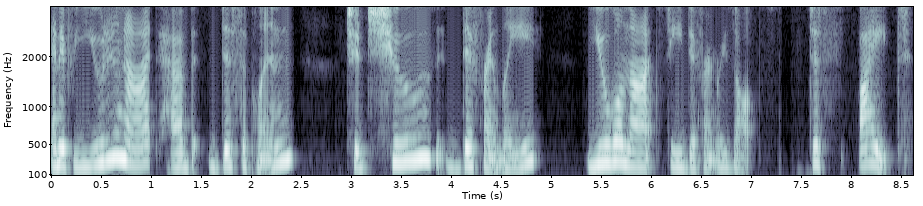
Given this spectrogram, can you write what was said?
And if you do not have discipline to choose differently, you will not see different results despite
